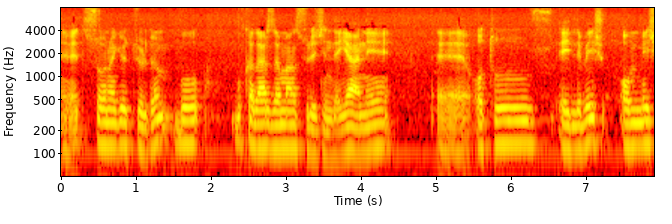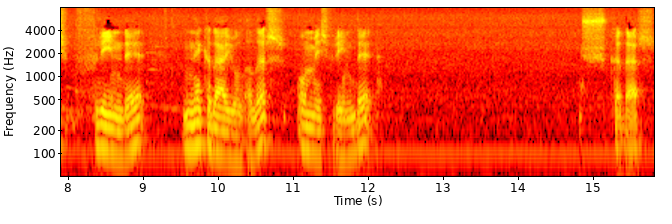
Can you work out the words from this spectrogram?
Evet sonra götürdüm. Bu bu kadar zaman sürecinde yani e, 30 55 15 frame'de ne kadar yol alır? 15 frame'de şu kadar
